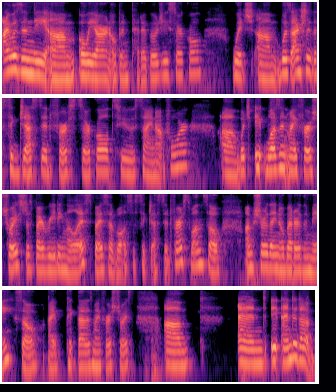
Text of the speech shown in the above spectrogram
I was in the um, OER and Open Pedagogy Circle, which um, was actually the suggested first circle to sign up for um, which it wasn't my first choice just by reading the list, but I said, well, it's a suggested first one, so I'm sure they know better than me. So I picked that as my first choice. Um, and it ended up,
